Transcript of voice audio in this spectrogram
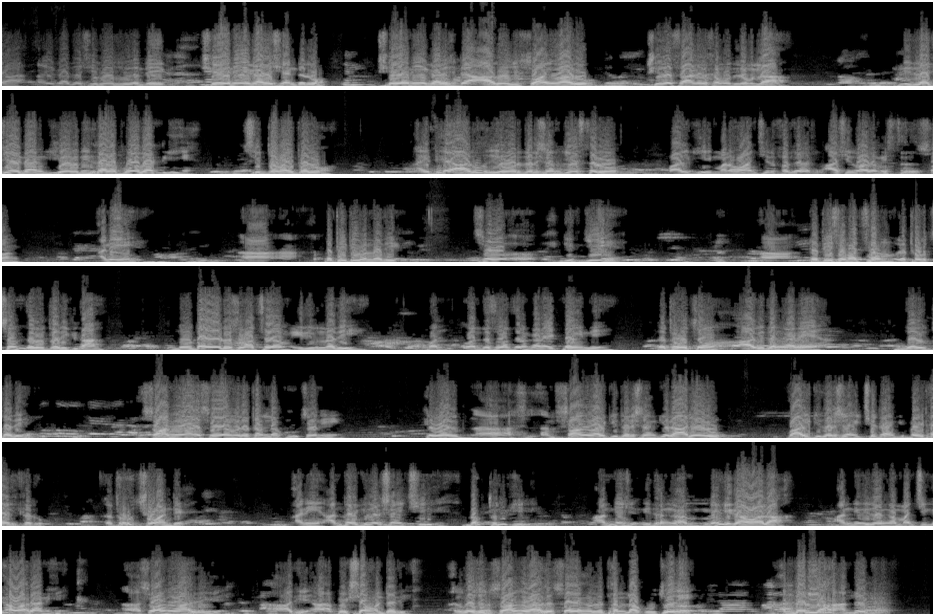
కూడా ఏకాదశి రోజు అంటే శయని ఏకాదశి అంటారు. శయని ఏకాదశి అంటే ఆ రోజు స్వామివారు క్షీరసాగర సముద్రంలో నిద్ర చేయడానికి ఎవరి నిద్ర పోవడానికి సిద్ధమవుతారు. అయితే ఆ రోజు ఎవరు దర్శనం చేస్తారో వాళ్ళకి మనం ఆశీర్వాద ఫల ఆశీర్వాదం ఇస్తారు స్వామి అని ఆ ప్రతీతి ఉన్నది. సో దీనికి ఆ, ప్రతి సంవత్సరం రథోత్సవం జరుగుతుంది ఇక్కడ. నూట ఏడు సంవత్సరం ఇది ఉన్నది. వంద సంవత్సరం కన్నా ఎక్కువైంది. రథోత్సవం ఆ విధంగానే జరుగుతుంది. స్వామివారి స్వయం రథంలో కూర్చొని ఎవరు స్వామివారికి దర్శనంకి రాలేరు. వాళ్ళకి దర్శనం ఇచ్చేయడానికి బయట వెళ్తారు రథోత్సవం అంటే అని అందరికీ దర్శనం ఇచ్చి భక్తులకి అన్ని విధంగా మేలు కావాలా అన్ని విధంగా మంచి కావాలని స్వామివారి అది అపేక్ష ఉంటది. అందుకోసం స్వామివారు స్వయం రథంలో కూర్చొని అందరిలో అందరి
